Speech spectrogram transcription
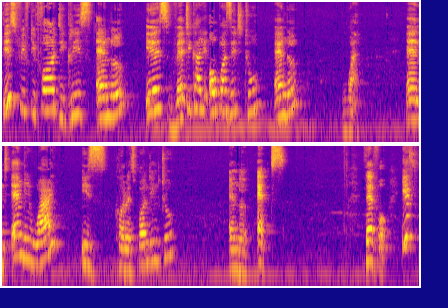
This 54 degrees angle is vertically opposite to angle Y. And angle Y is corresponding to angle x. Therefore, if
